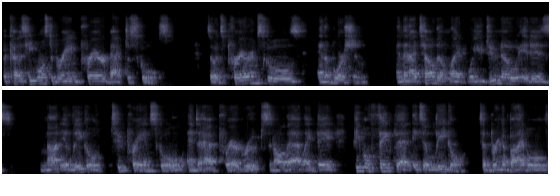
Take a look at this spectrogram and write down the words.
because he wants to bring prayer back to schools. So it's prayer in schools and abortion. And then I tell them, like, well, you do know it is not illegal to pray in school and to have prayer groups and all that. Like they people think that it's illegal to bring a Bible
